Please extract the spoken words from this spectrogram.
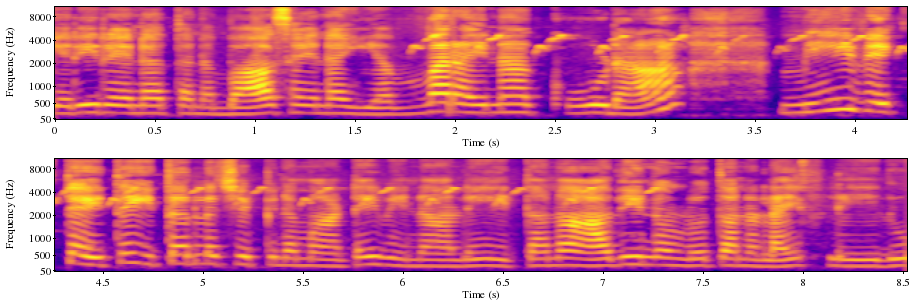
కెరీర్ అయినా తన బాస్ అయినా ఎవరైనా కూడా మీ వ్యక్తి అయితే ఇతరులు చెప్పిన మాటే వినాలి. తన ఆధీనంలో తన లైఫ్ లేదు.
